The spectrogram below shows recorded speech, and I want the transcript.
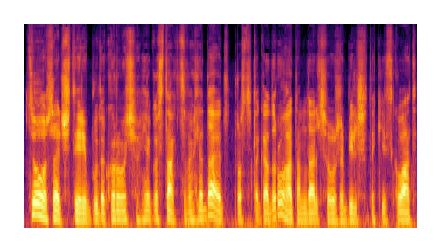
цього ще 4 буде. Коротше, якось так це виглядає. Тут просто така дорога, там далі вже більше такий склад.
